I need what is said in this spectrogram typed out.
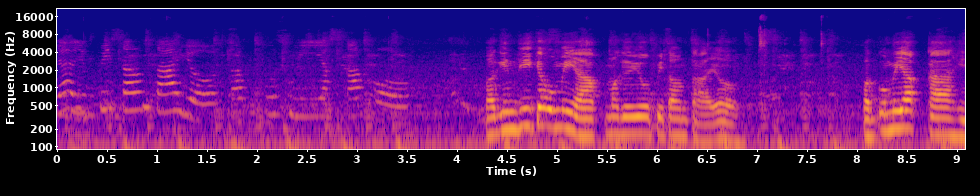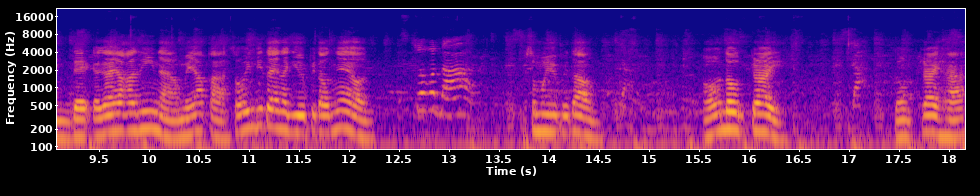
Yeah, yung pitang tayo, tapos umiyak ako. Pag hindi ka umiyak, mag-UP town tayo. Pag umiyak ka, hindi. Kagaya kanina, umiyak ka. So hindi tayo nag-UP town ngayon. Gusto ko na. Gusto mo UP town? Yeah. Oh, don't cry. Yeah. Don't cry ha.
